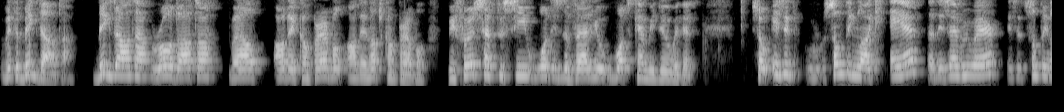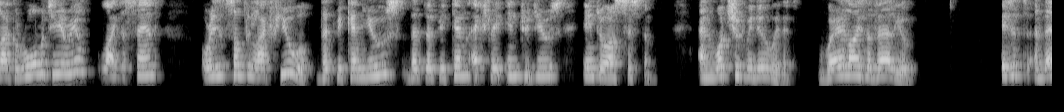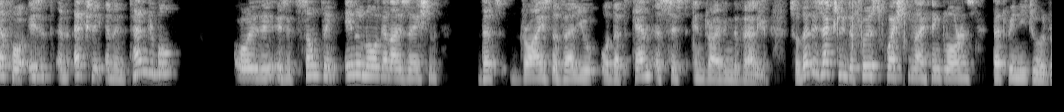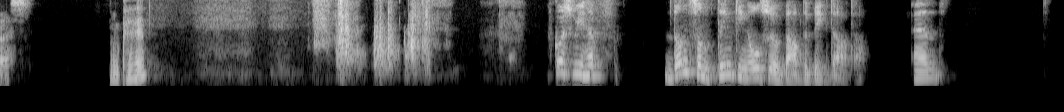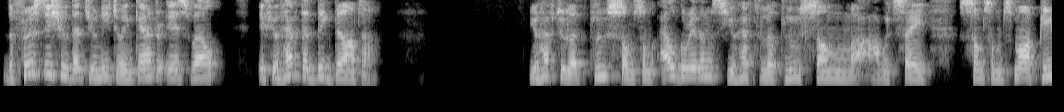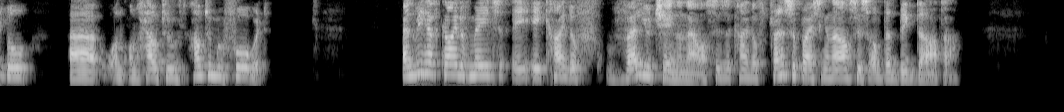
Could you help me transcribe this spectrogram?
with the big data. Big data, raw data, well, are they comparable? Are they not comparable? We first have to see what is the value, what can we do with it. So is it something like air that is everywhere? Is it something like a raw material, like the sand? Or is it something like fuel that we can use, that, that we can actually introduce into our system? And what should we do with it? Where lies the value? Is it, and therefore, is it an, actually an intangible or is it, is it something in an organization that drives the value or that can assist in driving the value? So that is actually the first question, I think, Lorenz, that we need to address. Okay. Course, we have done some thinking also about the big data. And the first issue that you need to encounter is well, if you have that big data, you have to let loose some some algorithms. You have to let loose some, I would say, some some smart people uh, on on how to how to move forward. And we have kind of made a, a kind of value chain analysis, a kind of transfer pricing analysis of that big data.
